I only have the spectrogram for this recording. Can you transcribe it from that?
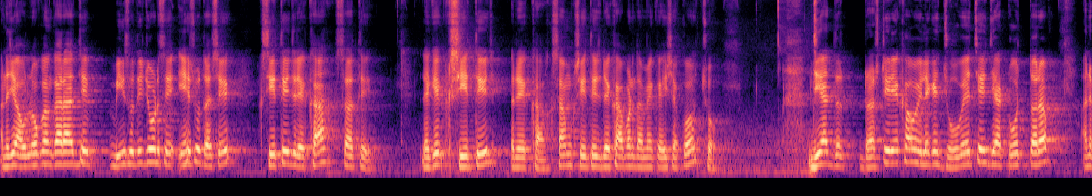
અને જે અવલોકન કરા જે બી સુધી જોડશે એ શું થશે? ક્ષિતિજ રેખા સાથે. એટલે કે ક્ષિતિજ રેખા. સમ ક્ષિતિજ રેખા પણ તમે કહી શકો છો. જે આ દ્રષ્ટિ રેખા હોય, એટલે કે જોવે છે જે આ ટોચ તરફ અને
